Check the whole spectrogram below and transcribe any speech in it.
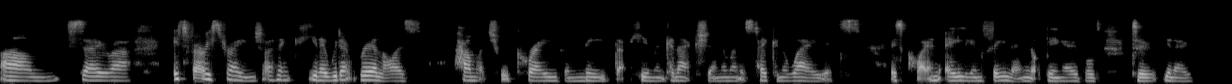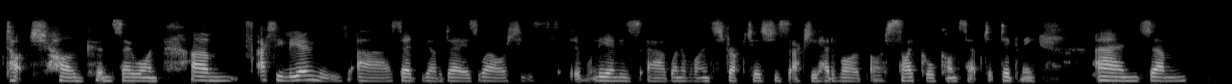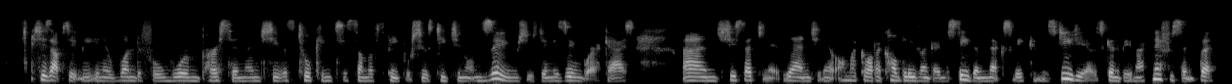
um, so uh, it's very strange. I think, you know, we don't realize how much we crave and need that human connection. And when it's taken away, it's, it's quite an alien feeling not being able to, you know, touch, hug, and so on. Um, actually, Leonie uh, said the other day as well. She's Leonie's uh, one of our instructors. She's actually head of our, our cycle concept at Digme, and um, she's absolutely you know wonderful warm person and she was talking to some of the people she was teaching on zoom she was doing a zoom workout and she said to me at the end you know oh my god i can't believe i'm going to see them next week in the studio it's going to be magnificent but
